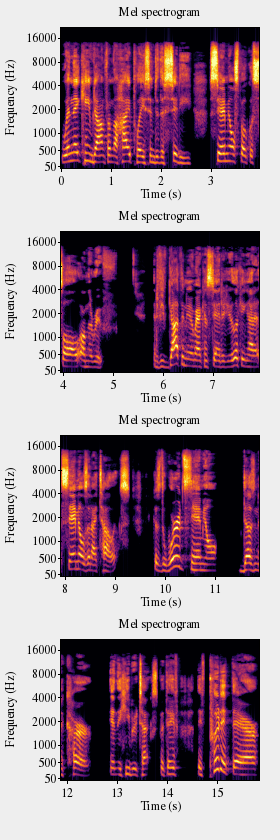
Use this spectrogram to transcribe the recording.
when they came down from the high place into the city, Samuel spoke with Saul on the roof. And if you've got the New American Standard, you're looking at it, Samuel's in italics because the word Samuel doesn't occur in the Hebrew text, but they've, they've put it there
